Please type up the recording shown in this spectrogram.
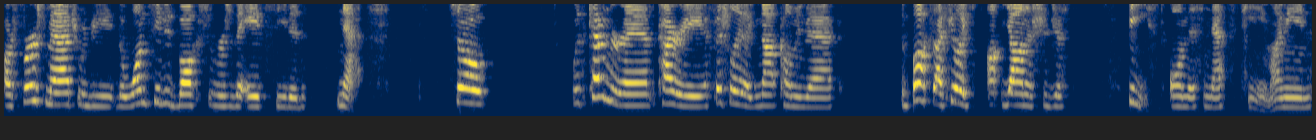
our first match would be the one seeded Bucks versus the eighth seeded Nets. So with Kevin Durant, Kyrie officially like not coming back, the Bucks, I feel like uh, Giannis should just feast on this Nets team. I mean,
